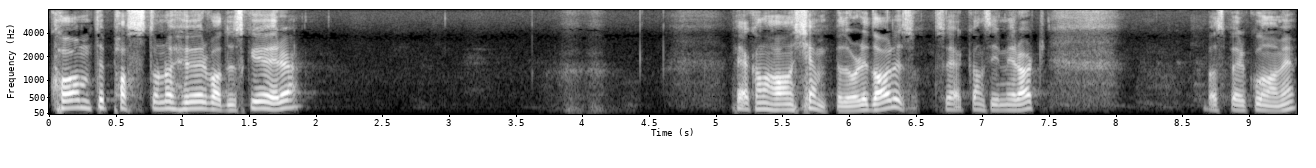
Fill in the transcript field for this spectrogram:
'Kom til pastoren og hør hva du skal gjøre'. For jeg kan ha en kjempedårlig dag, liksom. så jeg kan si mye rart. Bare spør kona mi.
